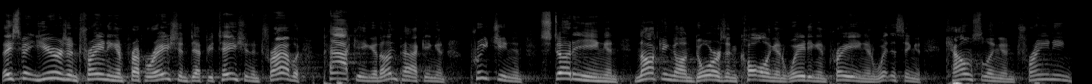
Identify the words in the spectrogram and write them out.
They spent years in training and preparation, deputation and traveling, packing and unpacking and preaching and studying and knocking on doors and calling and waiting and praying and witnessing and counseling and training,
